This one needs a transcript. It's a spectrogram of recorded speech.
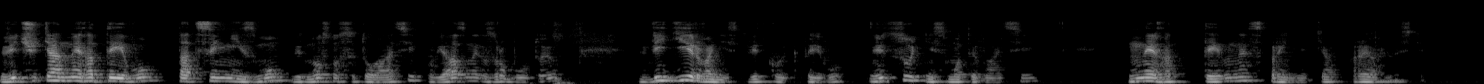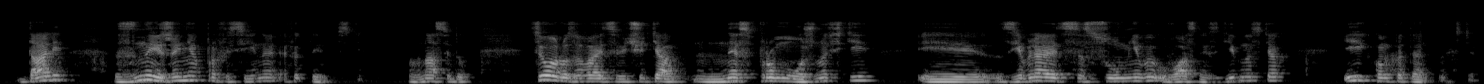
Відчуття негативу та цинізму відносно ситуацій, пов'язаних з роботою, відірваність від колективу, відсутність мотивації, негативне сприйняття реальності. Далі зниження професійної ефективності. Внаслідок цього розвивається відчуття неспроможності і з'являються сумніви у власних здібностях і компетентності.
